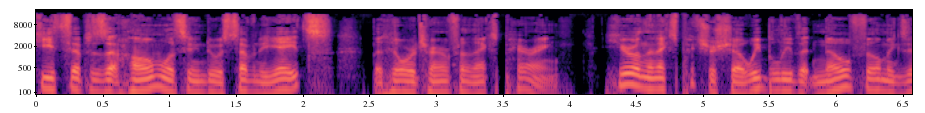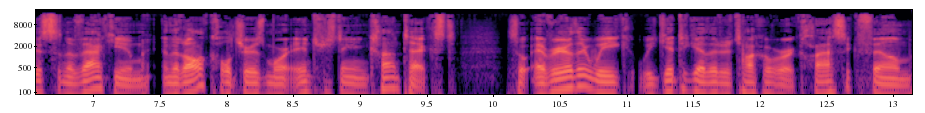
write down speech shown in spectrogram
Keith Phipps is at home listening to his 78s, but he'll return for the next pairing. Here on the Next Picture Show, we believe that no film exists in a vacuum and that all culture is more interesting in context. So every other week, we get together to talk over a classic film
